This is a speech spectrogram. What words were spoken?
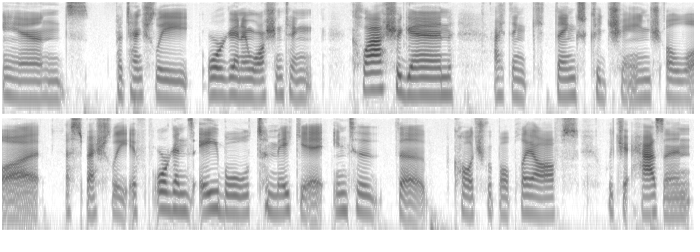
and potentially Oregon and Washington clash again, I think things could change a lot, especially if Oregon's able to make it into the college football playoffs, which it hasn't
